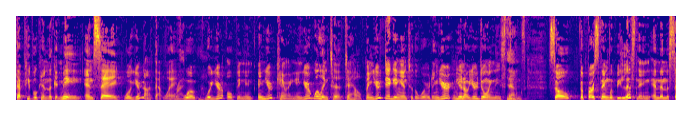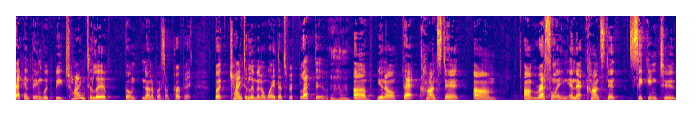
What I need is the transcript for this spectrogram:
that people can look at me and say, well, you're not that way. Right. Well, well, you're open and, and, you're caring and you're willing to, to help and you're digging into the word and you're, you know, you're doing these things. So the first thing would be listening, and then the second thing would be trying to live, though none of us are perfect, but trying to live in a way that's reflective mm-hmm. of, you know, that constant um, um, wrestling and that constant seeking to,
